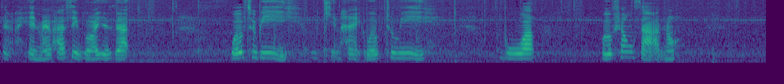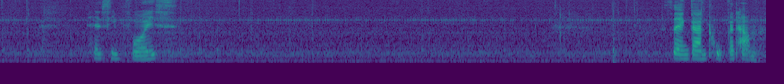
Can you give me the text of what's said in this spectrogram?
เนี่ยเห็นไหม passive voice อยู่จะ verb to be เขียนให้ verb to be บวก verb ช่องสามเนาะ passive voice แสดงการถูกกระทำ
